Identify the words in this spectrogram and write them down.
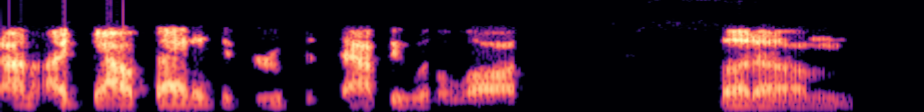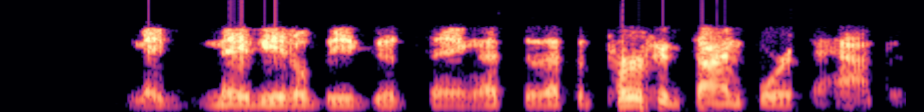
I, I doubt that as a group that's happy with a loss. But um, maybe, maybe it'll be a good thing. That's a, that's a perfect time for it to happen.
